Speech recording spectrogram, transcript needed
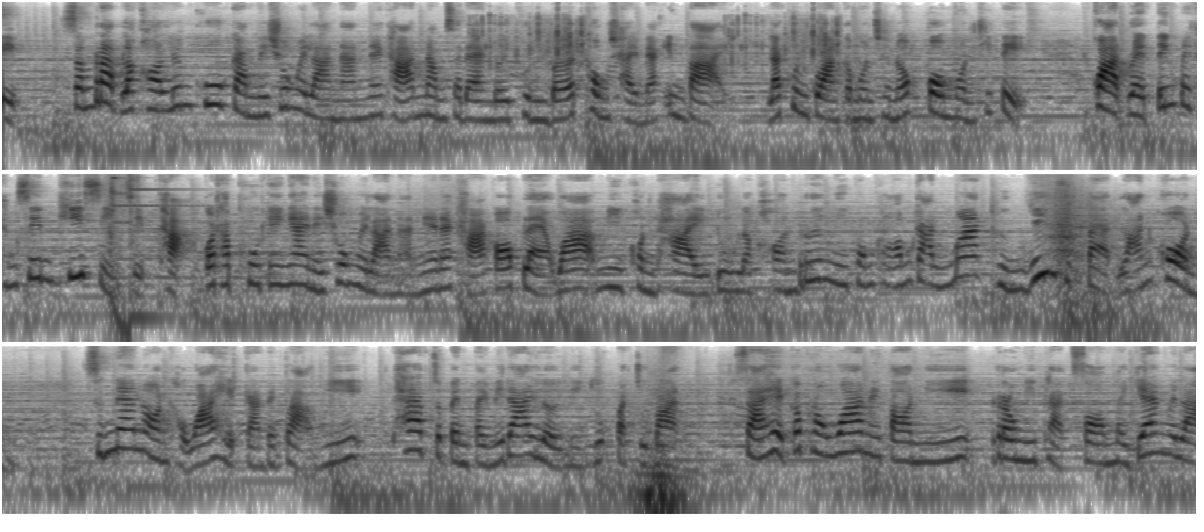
40 สำหรับละครเรื่องคู่กรรมในช่วงเวลานั้นนะคะนำแสดงโดยคุณเบิร์ดธงชัยแมคอินไตย์และคุณกวางกมลชนกโกมลฐิติ กวาดเรตติ้งไปทั้งสิ้นที่ 40 ค่ะ ก็ถ้าพูดง่ายๆในช่วงเวลานั้นเนี่ยนะคะ ก็แปลว่ามีคนไทยดูละครเรื่องนี้พร้อมๆ กันมากถึง 28 ล้านคน ซึ่งแน่นอนค่ะว่าเหตุการณ์ดังกล่าวนี้ แทบจะเป็นไปไม่ได้เลยในยุคปัจจุบันสาเหตุก็เพราะว่าในตอนนี้เรามีแพลตฟอร์มมาแย่งเวลา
